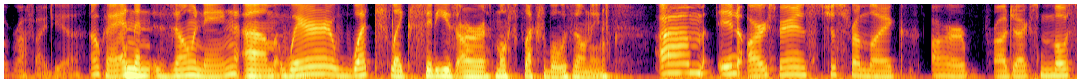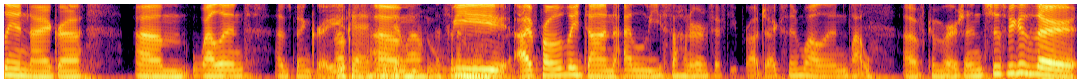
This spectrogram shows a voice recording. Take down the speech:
a, rough idea. Okay, and then zoning. Um, where what like cities are most flexible with zoning? Um, in our experience, just from like our projects, mostly in Niagara, um, Welland has been great. Okay, okay, um, wow, that's what we I've probably done at least 150 projects in Welland Wow. of conversions, just because their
